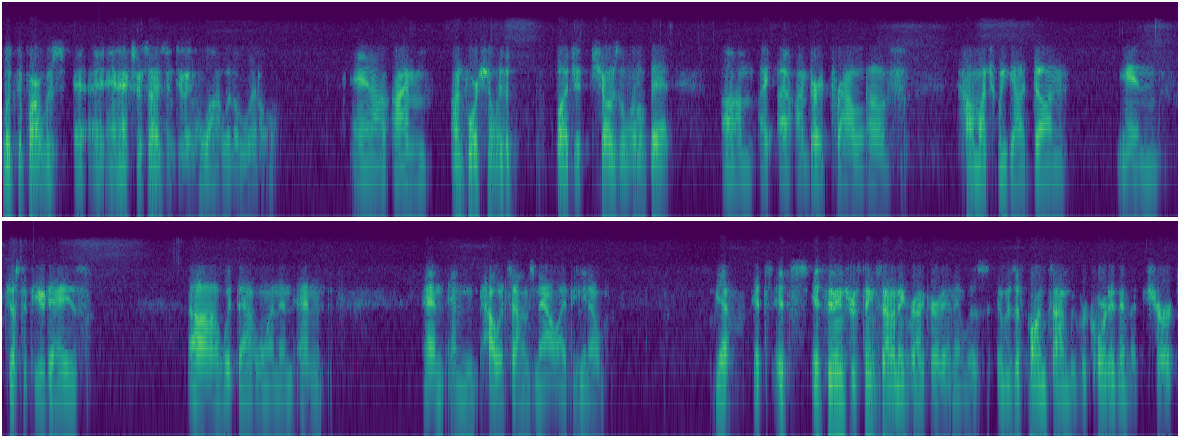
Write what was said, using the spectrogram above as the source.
look the part was a, an exercise in doing a lot with a little, and I, I'm unfortunately the budget shows a little bit. Um, I, I, I'm very proud of how much we got done in just a few days uh, with that one, and and and and how it sounds now. I you know, yeah, it's it's it's an interesting sounding record, and it was it was a fun time. We recorded in the church.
